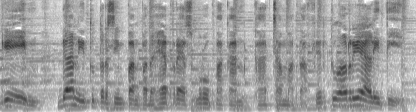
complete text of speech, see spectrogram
game dan itu tersimpan pada headrest merupakan kacamata virtual reality.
